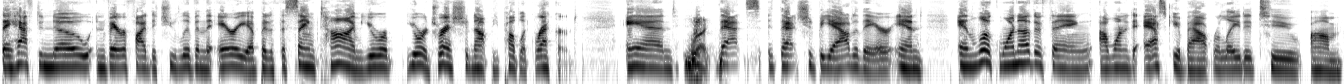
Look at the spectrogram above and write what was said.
They have to know and verify that you live in the area, but at the same time, your your address should not be public record, and Right. that's that should be out of there. And and look, one other thing I wanted to ask you about related to. Um,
